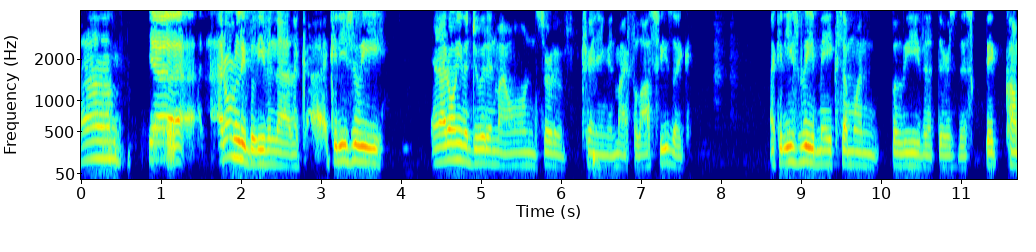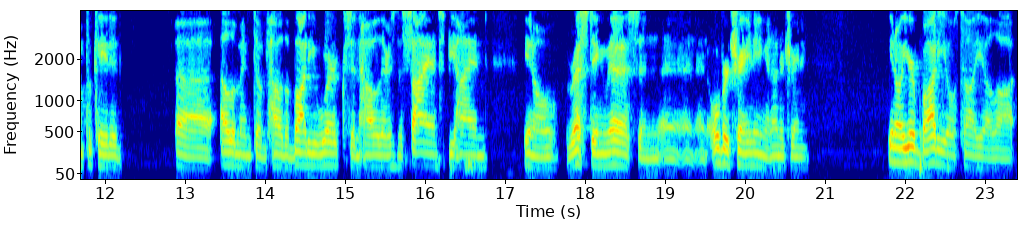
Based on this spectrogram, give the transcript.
Um, yeah, I don't really believe in that. Like, I could easily, and I don't even do it in my own sort of training and my philosophies. Like, I could easily make someone believe that there's this big, complicated uh, element of how the body works and how there's the science behind, you know, resting this and, and, and overtraining and undertraining. You know, your body will tell you a lot.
